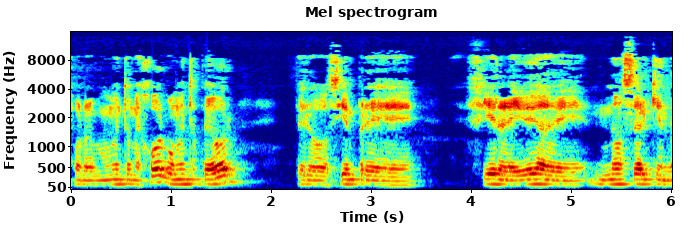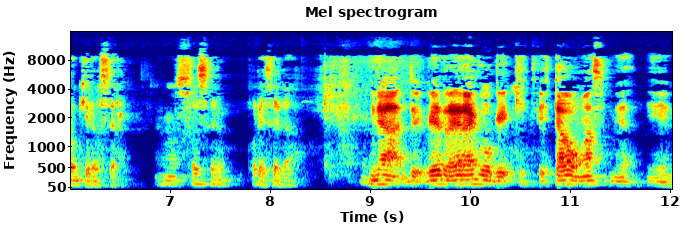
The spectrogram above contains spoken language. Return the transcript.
por el momento mejor, momentos peor, pero siempre fiel a la idea de no ser quien no quiero ser. Entonces, por ese lado. Mira, te voy a traer algo que, que estaba más, mira, eh,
